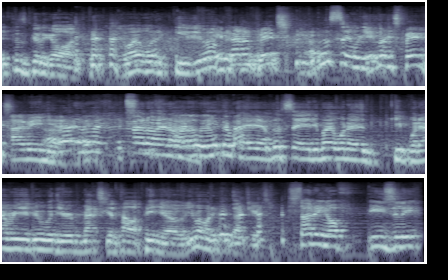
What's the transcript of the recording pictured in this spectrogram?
This is gonna go on. You might want to keep. You might It's not on wanna, I'm just saying when you. It's on Spence. I mean, I know, yeah. I know, I know. But either way, I'm just saying you might want to keep whatever you do with your Mexican jalapeno. You might want to keep that to yourself. Starting off easily,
